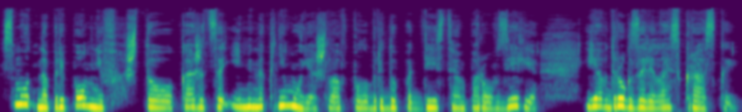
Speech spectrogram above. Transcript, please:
Смутно припомнив, что, кажется, именно к нему я шла в полубреду под действием паров зелья, я вдруг залилась краской.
